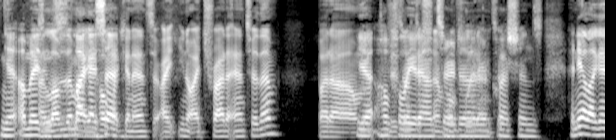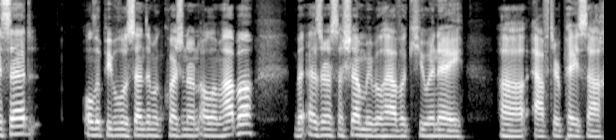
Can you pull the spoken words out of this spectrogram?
Yeah, amazing. I love them. Like I, I, hope said, I can answer. I you know, I try to answer them, but um yeah, hopefully it answered hopefully uh, your answered. questions. And yeah, like I said, all the people who sent them a question on Olam Haba, Bezrat Hashem, we will have a Q&A uh, after Pesach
